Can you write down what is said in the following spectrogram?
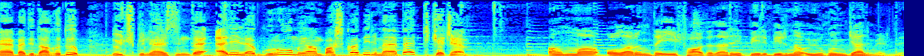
məbədi dağıdıb, üç gün ərzində əl ilə qurulmayan başqa bir məbəd tikəcəm. Amma onların da ifadələri bir-birinə uyğun gəlmirdi.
